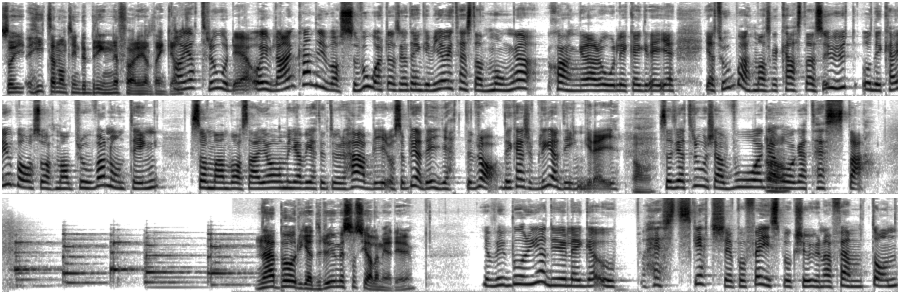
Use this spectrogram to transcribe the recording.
Så hitta någonting du brinner för helt enkelt. Ja, jag tror det. Och ibland kan det ju vara svårt. Alltså jag tänker, vi har ju testat många genrer och olika grejer. Jag tror bara att man ska kastas ut och det kan ju vara så att man provar någonting som man var såhär, ja men jag vet inte hur det här blir och så blev det jättebra. Det kanske blev din grej. Ja. Så jag tror såhär, våga, ja. våga testa. När började du med sociala medier? Ja, vi började ju lägga upp hästsketcher på Facebook 2015.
